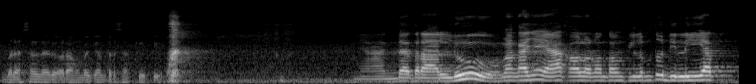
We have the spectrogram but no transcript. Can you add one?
berasal dari orang baik yang tersakiti Ya, anda terlalu. Makanya ya kalau nonton film tuh dilihat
